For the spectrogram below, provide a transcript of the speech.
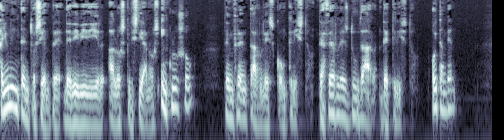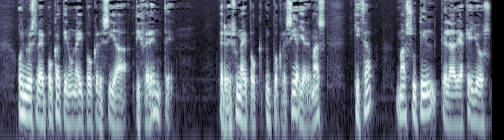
Hay un intento siempre de dividir a los cristianos, incluso de enfrentarles con Cristo, de hacerles dudar de Cristo. Hoy también. Hoy nuestra época tiene una hipocresía diferente, pero es una hipocresía y además quizá más sutil que la de aquellos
